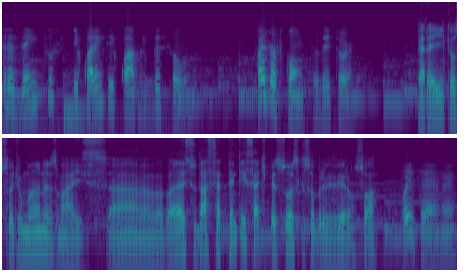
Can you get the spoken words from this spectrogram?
344 pessoas. Faz as contas, Heitor. Espera aí que eu sou de humanas, mas uh, vai estudar 77 pessoas que sobreviveram só. Pois é, né?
